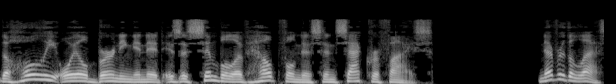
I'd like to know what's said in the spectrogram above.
The holy oil burning in it is a symbol of helpfulness and sacrifice. Nevertheless,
